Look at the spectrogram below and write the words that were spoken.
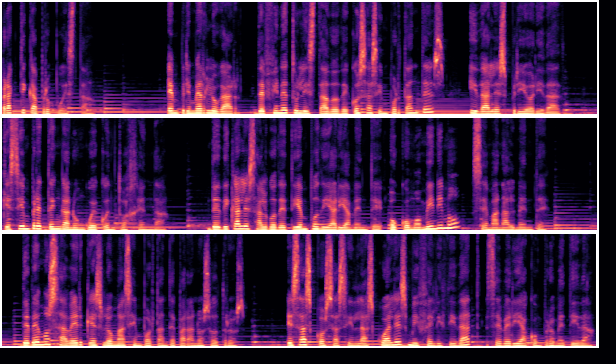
Práctica propuesta. En primer lugar, define tu listado de cosas importantes y dales prioridad, que siempre tengan un hueco en tu agenda. Dedícales algo de tiempo diariamente o como mínimo semanalmente. Debemos saber qué es lo más importante para nosotros, esas cosas sin las cuales mi felicidad se vería comprometida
